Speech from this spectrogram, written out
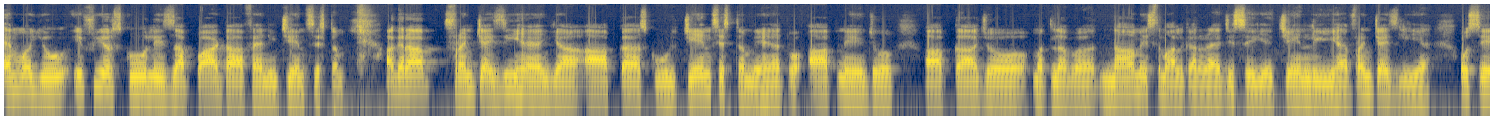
M O U if your school is a part of any chain system अगर आप फ्रेंचाइजी हैं या आपका स्कूल चेन सिस्टम में है तो आपने जो आपका जो मतलब नाम इस्तेमाल कर रहा है, जिससे ये चेन ली है फ्रेंचाइज ली है, उससे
